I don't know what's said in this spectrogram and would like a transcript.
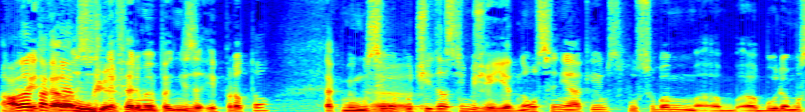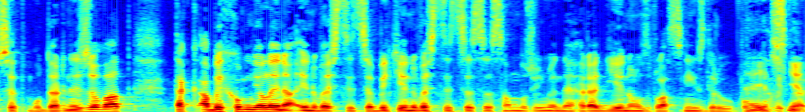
ale také může. firmy peníze i proto? Tak my musíme počítat s tím, že jednou se nějakým způsobem bude muset modernizovat, tak abychom měli na investice. Byť investice se samozřejmě nehradí jenom z vlastních zdrojů. Jasně,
